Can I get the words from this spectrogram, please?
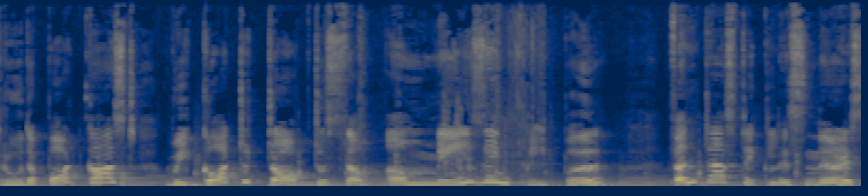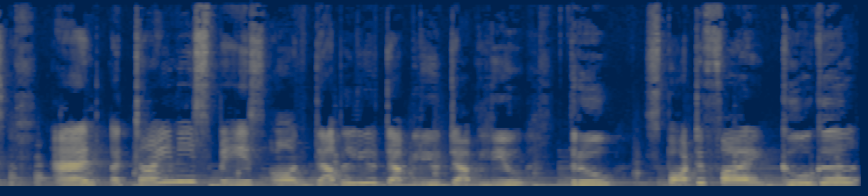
Through the podcast, we got to talk to some amazing people, fantastic listeners, and a tiny space on www through Spotify, Google,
